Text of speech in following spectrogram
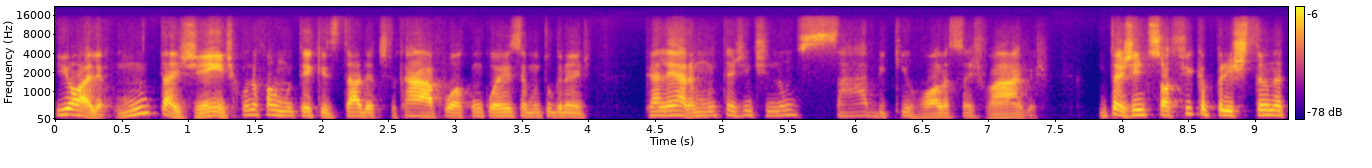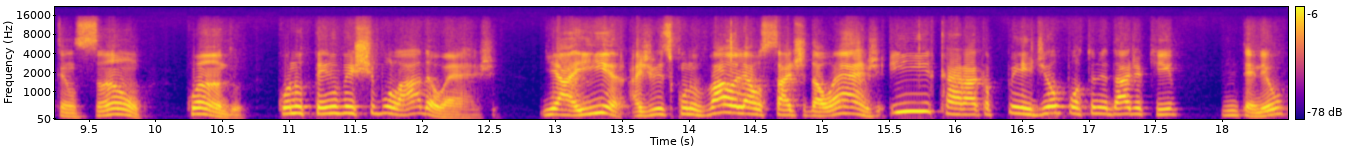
E olha, muita gente, quando eu falo muito requisitada, você fica, ah, pô, a concorrência é muito grande. Galera, muita gente não sabe que rola essas vagas. Muita gente só fica prestando atenção quando? Quando tem o vestibular da UERJ. E aí, às vezes, quando vai olhar o site da UERJ, ih, caraca, perdi a oportunidade aqui, entendeu?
